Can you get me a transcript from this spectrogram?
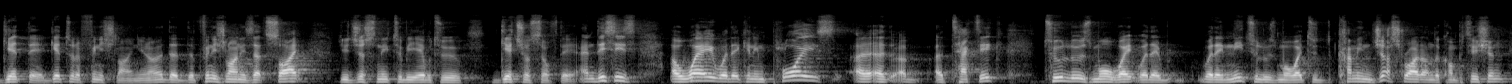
get there get to the finish line you know the, the finish line is at sight you just need to be able to get yourself there. And this is a way where they can employ a, a, a tactic to lose more weight where they where they need to lose more weight to come in just right on the competition.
